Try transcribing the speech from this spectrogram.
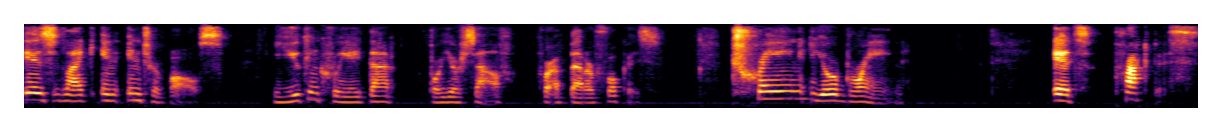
is like in intervals. You can create that for yourself for a better focus. train your brain. It's practice.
